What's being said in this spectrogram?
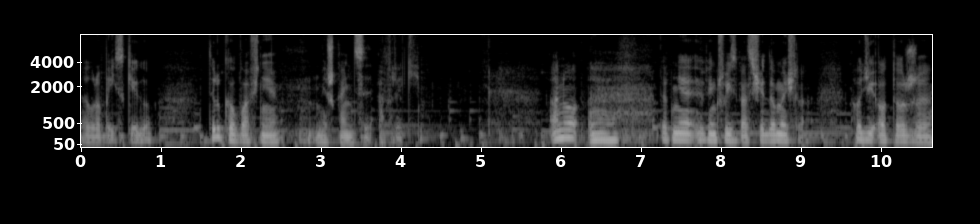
europejskiego, tylko właśnie mieszkańcy Afryki. Ano, e, pewnie większość z Was się domyśla. Chodzi o to, że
